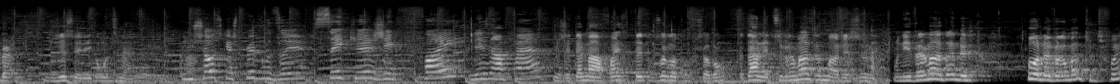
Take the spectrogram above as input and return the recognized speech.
Ben, vous dites, c'est des condiments, là. Une chose que je peux vous dire, c'est que j'ai faim, les enfants. Mais J'ai tellement faim, c'est peut-être pour ça qu'on trouve ça bon. Attends, es-tu vraiment en train de manger ça? On est vraiment en train de. On a vraiment toute faim.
